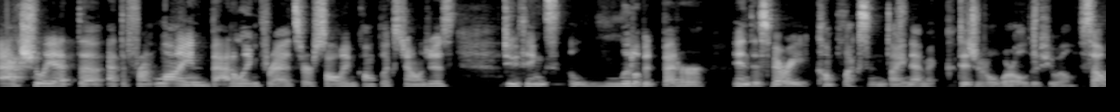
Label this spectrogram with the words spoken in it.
actually at the at the front line battling threats or solving complex challenges do things a little bit better in this very complex and dynamic digital world, if you will. So,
